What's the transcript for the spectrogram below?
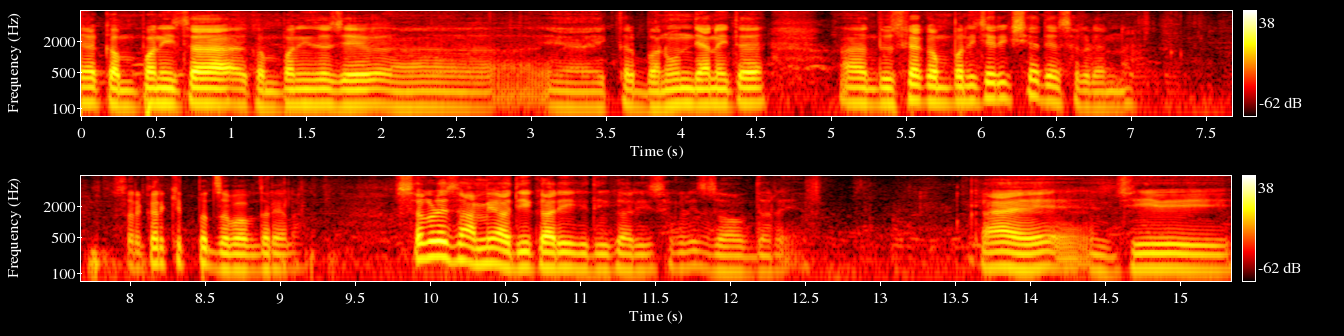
या कंपनीचा कंपनीचं जे अं, एकतर बनवून द्या नाही तर अं, दुसऱ्या कंपनीचे रिक्षा द्या सगळ्यांना. सरकार कितपत जबाबदार याला? सगळेच आम्ही अधिकारी अधिकारी सगळेच जबाबदार आहे. काय आहे, जी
